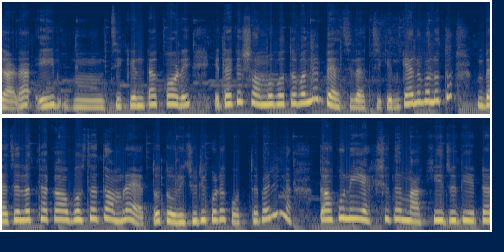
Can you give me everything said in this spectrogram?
যারা এই চিকেনটা করে, এটাকে সম্ভবত বলে ব্যাচেলার চিকেন কেন বলো তো? ব্যাচেলার থাকা অবস্থায় তো আমরা এত তড়িচুরি করে করতে পারি না। তখন এই একসাথে মাখিয়ে যদি এটা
